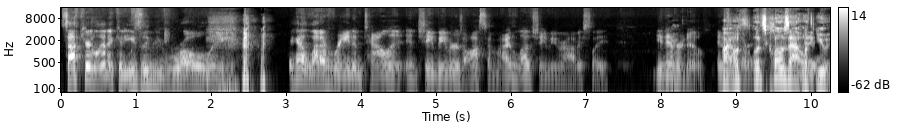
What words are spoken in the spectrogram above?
South Carolina could easily be rolling. they got a lot of random talent, and Shane Beamer is awesome. I love Shane Beamer. Obviously, you never know. And All right, let's let's close out with U,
